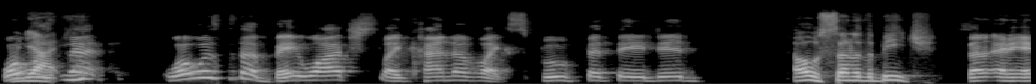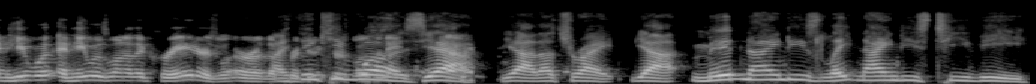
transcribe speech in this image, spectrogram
what Yeah, was that? What was the Baywatch like kind of like spoof that they did? Oh, Son of the Beach. So, and, and he was and he was one of the creators or the I think he was. Yeah. Yeah, that's right. Yeah. Mid 90s, late 90s TV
